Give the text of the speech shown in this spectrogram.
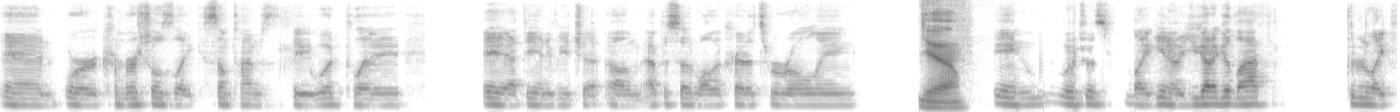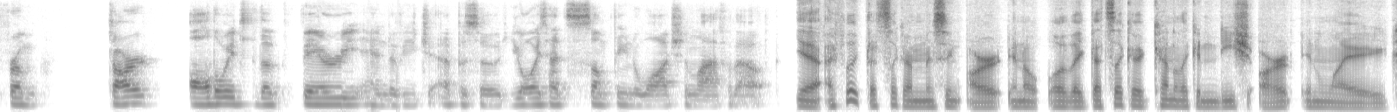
and or commercials like sometimes they would play at the end of each um, episode while the credits were rolling. yeah and which was like you know you got a good laugh through like from start all the way to the very end of each episode you always had something to watch and laugh about Yeah, I feel like that's like a missing art in a or like that's like a kind of like a niche art in like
